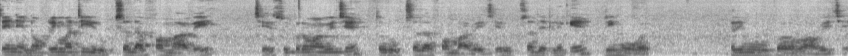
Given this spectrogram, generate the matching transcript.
તેને નોકરીમાંથી રૂક્ષદ આપવામાં આવે છે. શું કરવામાં આવે છે? તો રૂક્ષદ આપવામાં આવે છે. રૂક્ષદ એટલે કે રિમૂવલ રિમૂવ કરવામાં આવે છે.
